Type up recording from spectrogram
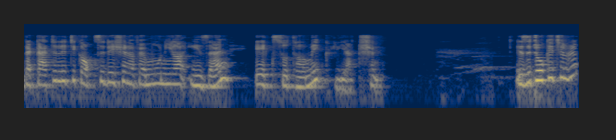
the catalytic oxidation of ammonia is an exothermic reaction. Is it okay children?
